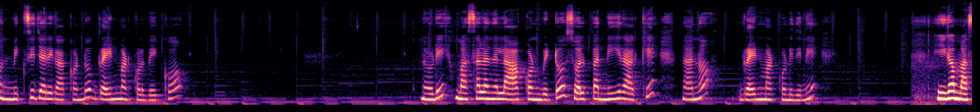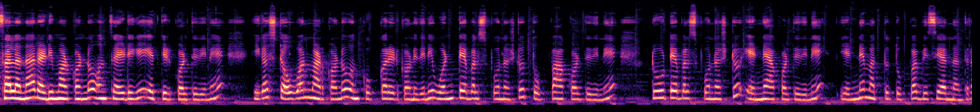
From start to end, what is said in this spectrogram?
ಒಂದು ಮಿಕ್ಸಿ ಜಾರಿಗೆ ಹಾಕ್ಕೊಂಡು ಗ್ರೈಂಡ್ ಮಾಡ್ಕೊಳ್ಬೇಕು. ನೋಡಿ, ಮಸಾಲನೆಲ್ಲ ಹಾಕ್ಕೊಂಡ್ಬಿಟ್ಟು ಸ್ವಲ್ಪ ನೀರು ಹಾಕಿ ನಾನು ಗ್ರೈಂಡ್ ಮಾಡ್ಕೊಂಡಿದ್ದೀನಿ. ಈಗ ಮಸಾಲನ ರೆಡಿ ಮಾಡಿಕೊಂಡು ಒಂದು ಸೈಡಿಗೆ ಎತ್ತಿಟ್ಕೊಳ್ತಿದ್ದೀನಿ. ಈಗ ಸ್ಟವ್ ಆನ್ ಮಾಡಿಕೊಂಡು ಒಂದು ಕುಕ್ಕರ್ ಇಟ್ಕೊಂಡಿದ್ದೀನಿ. ಒನ್ ಟೇಬಲ್ ಸ್ಪೂನಷ್ಟು ತುಪ್ಪ ಹಾಕ್ಕೊಳ್ತಿದ್ದೀನಿ ಟೂ ಟೇಬಲ್ ಸ್ಪೂನಷ್ಟು ಎಣ್ಣೆ ಹಾಕ್ಕೊಳ್ತಿದ್ದೀನಿ ಎಣ್ಣೆ ಮತ್ತು ತುಪ್ಪ ಬಿಸಿ ಆದ ನಂತರ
